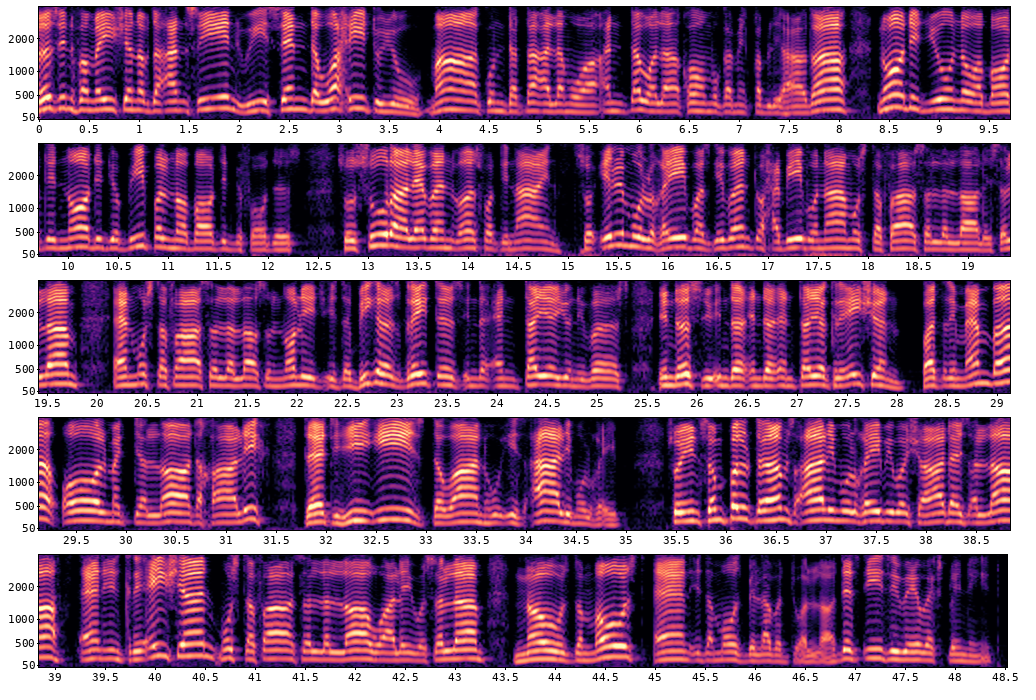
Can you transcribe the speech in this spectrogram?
this information of the unseen, we send the wahi to you. Ma kunta ta'alamu wa anta wa la qawmuka min qabli hadha. Nor did you know about it, nor did your people know about it before this. So Surah 11 verse 49. So ilmul ghaib was given to Habibuna Mustafa sallallahu alaihi wasallam and Mustafa sallallahu alaihi wasallam knowledge is the biggest, greatest in the entire universe, in this, in the, in the entire creation. But remember all Almighty Allah, the Khaliq, that He is the one who is Alimul Ghaib. So in simple terms, Alimul Ghaibi wa Shahada is Allah, and in creation, Mustafa sallallahu alayhi wasallam knows the most and is the most beloved to Allah. That's easy way of explaining it.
